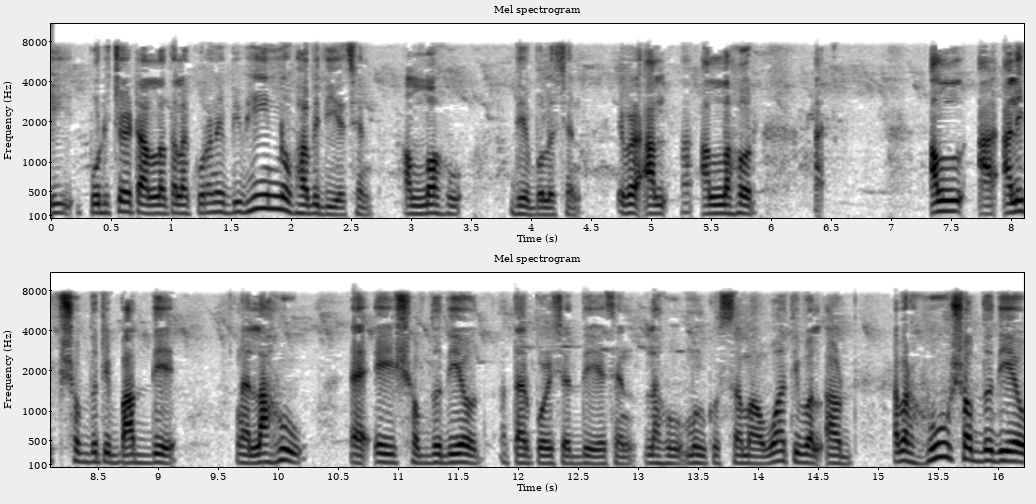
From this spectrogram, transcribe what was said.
এই পরিচয়টা আল্লাহ তালা কোরআনে বিভিন্নভাবে দিয়েছেন, আল্লাহ দিয়ে বলেছেন। এবার আল, আল্লাহর, আল, আলিফ শব্দটি বাদ দিয়ে লাহু এই শব্দ দিয়েও তার পরিচয় দিয়েছেন। লাহু মুলকুসামা ওয়াতিবল আর্দ। আবার হু শব্দ দিয়েও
